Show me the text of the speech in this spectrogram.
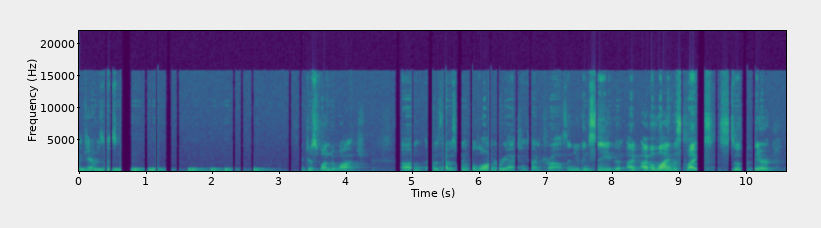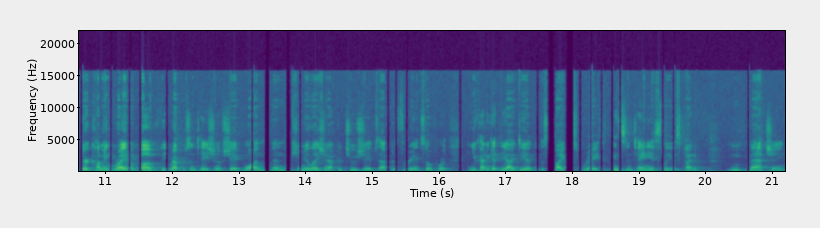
I can't resist. It's just fun to watch. Um, that, was, that was one of the longer reaction time trials. And you can see that I've, I've aligned the spikes so that they're, they're coming right above the representation of shape one, then the accumulation after two shapes, after three, and so forth. And you kind of get the idea that the spikes rate instantaneously is kind of matching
